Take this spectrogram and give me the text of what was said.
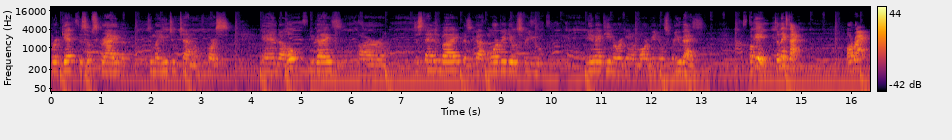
forget to subscribe to my YouTube channel, of course. And I hope you guys are just standing by because we got more videos for you. Me and my team are working on more videos for you guys. Okay, till next time. Alright.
